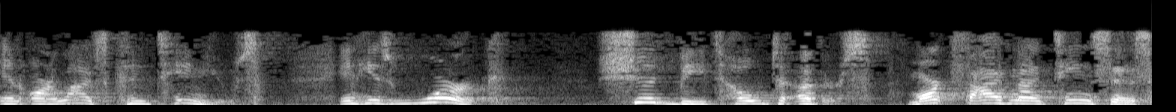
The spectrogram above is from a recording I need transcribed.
in our lives continues. And His work should be told to others. Mark 5:19 says,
